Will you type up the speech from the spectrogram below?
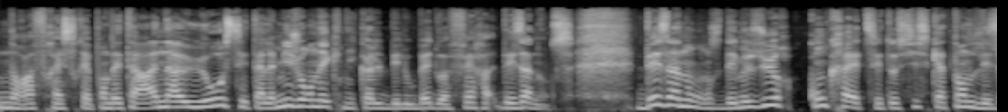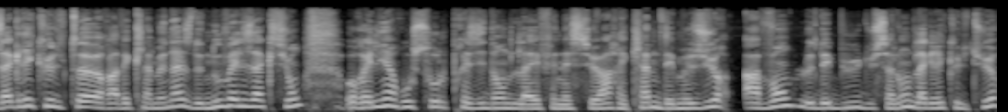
Nora Fraisse répondait à Anna Huot. C'est à la mi-journée que Nicole Belloubet doit faire des annonces. Des annonces, des mesures concrètes. C'est aussi ce qu'attendent les agriculteurs avec la menace de nouvelles actions. Aurélien Rousseau, le président de la FNSEA, réclame des mesures avant le début du salon de l'agriculture,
